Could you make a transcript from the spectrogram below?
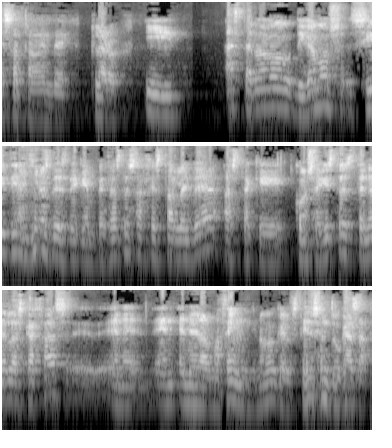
Exactamente, claro. Y has tardado, digamos, siete años desde que empezaste a gestar la idea hasta que conseguiste tener las cajas eh, en el, en el almacén, ¿no? que los tienes en tu casa.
